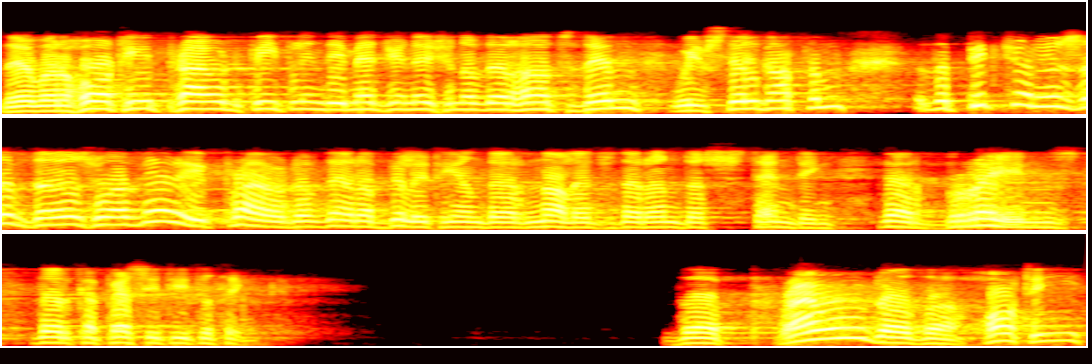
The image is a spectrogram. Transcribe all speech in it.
There were haughty, proud people in the imagination of their hearts then. We've still got them. The picture is of those who are very proud of their ability and their knowledge, their understanding, their brains, their capacity to think. The proud or the haughty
